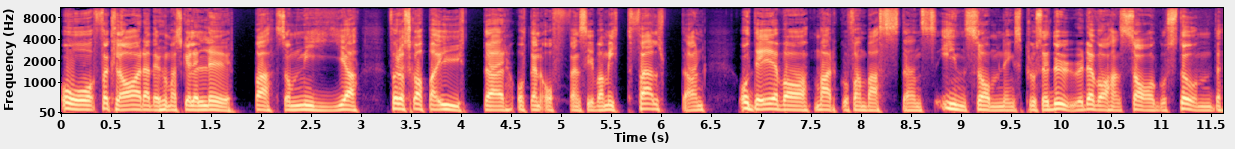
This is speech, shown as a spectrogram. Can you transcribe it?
och förklarade hur man skulle löpa som nia för att skapa ytor åt den offensiva mittfältaren. Och det var Marco van Bastens insomningsprocedur. Det var hans sagostund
